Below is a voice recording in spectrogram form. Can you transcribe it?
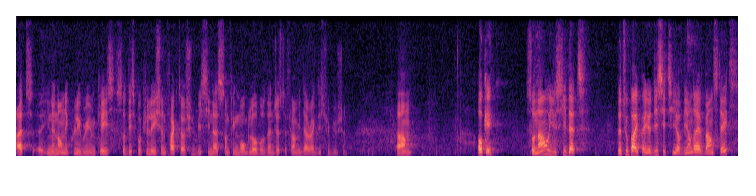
at, uh, in a non-equilibrium case, so this population factor should be seen as something more global than just a Fermi-Dirac distribution. Um, okay, so now you see that the 2 pi periodicity of the Andreev bound states,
